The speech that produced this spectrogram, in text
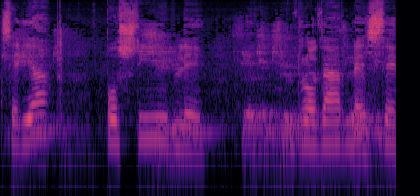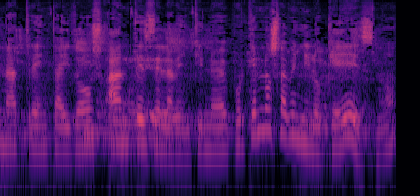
¿sería posible rodar la escena 32 antes de la 29? Porque él no sabe ni lo que es, ¿no?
